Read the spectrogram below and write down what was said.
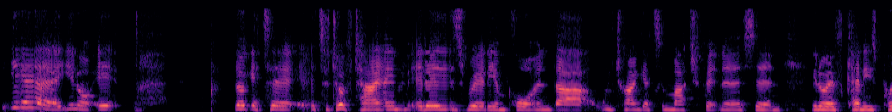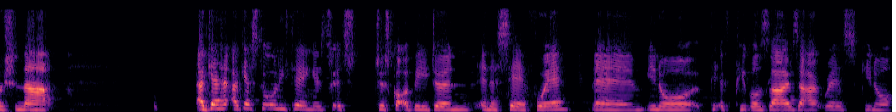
Yeah, you know it. Look, it's a it's a tough time. It is really important that we try and get some match fitness, and you know if Kenny's pushing that I guess, I guess the only thing is it's just got to be done in a safe way. Um, you know, if people's lives are at risk, you know,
